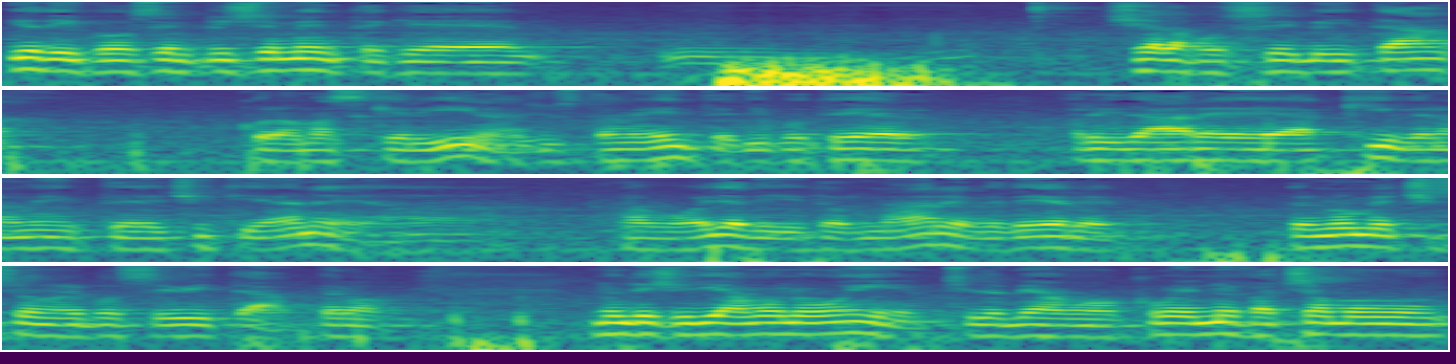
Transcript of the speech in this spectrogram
io dico semplicemente che c'è la possibilità con la mascherina giustamente di poter ridare a chi veramente ci tiene la voglia di tornare a vedere. Per noi ci sono le possibilità però non decidiamo noi dobbiamo, come noi facciamo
